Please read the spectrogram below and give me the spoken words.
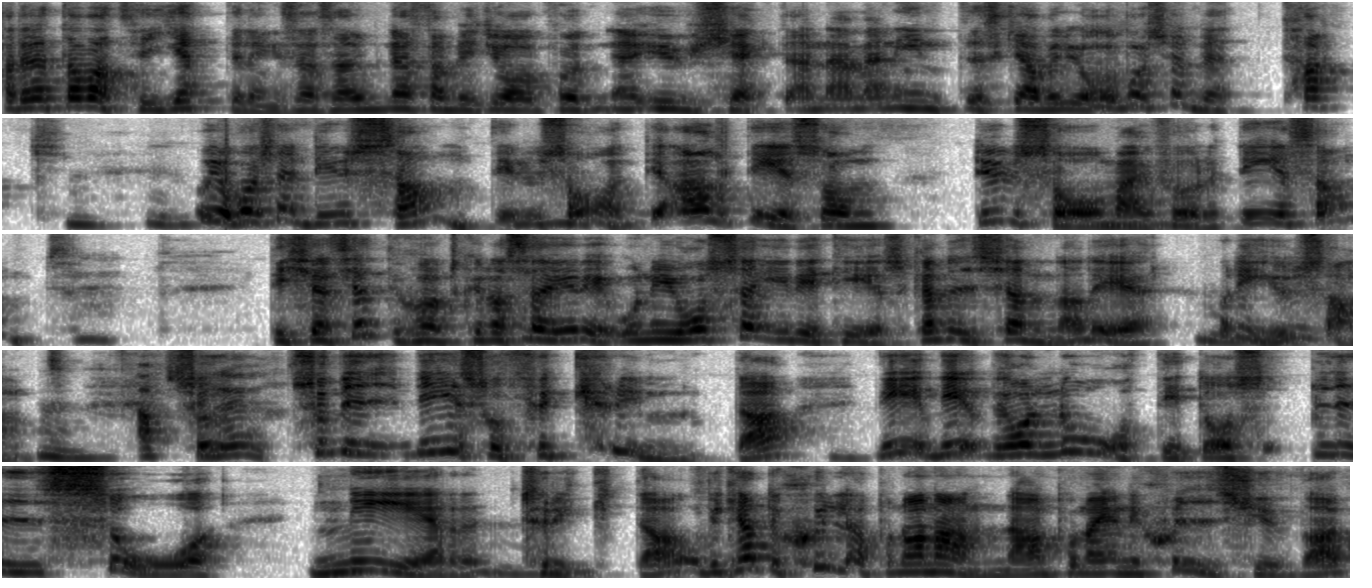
hade detta varit för jättelänge sedan så hade det nästan blivit jag fått en ursäkt. Nej men inte ska väl jag. Jag bara kände tack. Mm. Och jag bara kände det är ju sant det du sa. Det, allt det som du sa om mig förut, det är sant. Det känns jätteskönt att kunna säga det. Och när jag säger det till er så kan ni känna det. Och det är ju sant. Mm, Så, absolut. så vi, vi är så förkrympta. Vi, vi, vi har låtit oss bli så nertryckta. Och vi kan inte skylla på någon annan, på några energitjuvar.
